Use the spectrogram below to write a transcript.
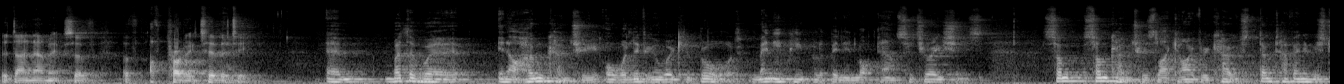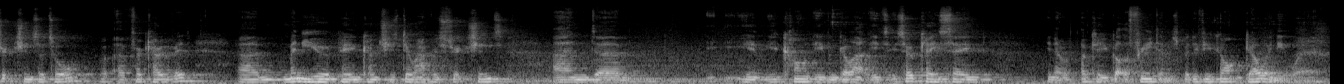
the dynamics of, of, of productivity. Um, whether we're in our home country or we're living and working abroad, many people have been in lockdown situations. Some, some countries, like Ivory Coast, don't have any restrictions at all uh, for COVID. Um, many European countries do have restrictions, and um, you, you can't even go out. It's, it's okay saying, you know, okay, you've got the freedoms, but if you can't go anywhere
